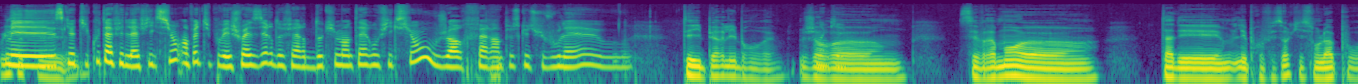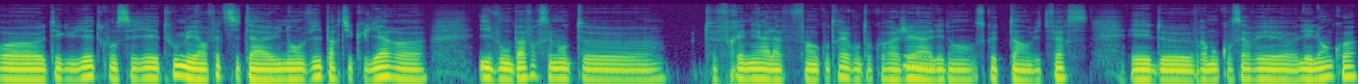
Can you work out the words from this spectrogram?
oui, Mais est-ce que du coup, t'as fait de la fiction? En fait, tu pouvais choisir de faire documentaire ou fiction ou genre faire un peu ce que tu voulais ou... T'es hyper libre en vrai. Genre, euh, c'est vraiment. euh, T'as des les professeurs qui sont là pour euh, t'aiguiller, te conseiller et tout, mais en fait, si t'as une envie particulière, euh, ils vont pas forcément te, te freiner à la fin. Au contraire, ils vont t'encourager à aller dans ce que t'as envie de faire et de vraiment conserver l'élan, quoi.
